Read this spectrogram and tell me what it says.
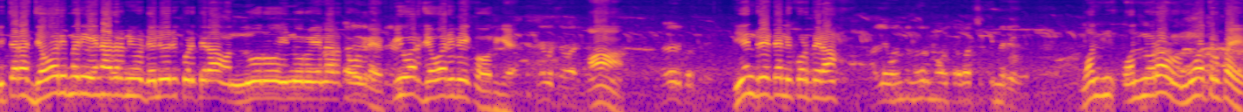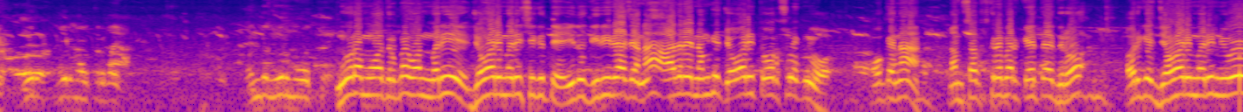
ಈ ತರ ಜವಾರಿ ಮರಿ ಏನಾದ್ರೂ ನೀವು ಡೆಲಿವರಿ ಕೊಡ್ತೀರಾ? ಒಂದ್ ನೂರು ಇನ್ನೂರು ಏನಾದ್ರು ತಗೊಂಡ್ರೆ ಪ್ಯೂರ್ ಜವಾರಿ ಬೇಕು ಅವ್ರಿಗೆ. ಹಾ. ಏನ್ ರೇಟ್ ಕೊಡ್ತೀರಾ? ಅಲ್ಲಿ ಕೊಡ್ತೀರಾ ಒಂದು ಒಂದು ನೂರ ಮೂವತ್ತು ರೂಪಾಯಿ. ನೂರ ಮೂವತ್ತು ರೂಪಾಯಿ. ಒಂದು ಮರಿ ಜವಾರಿ ಮರಿ ಸಿಗುತ್ತೆ. ಇದು ಗಿರಿರಾಜನ ಆದರೆ ನಮಗೆ ಜವಾರಿ ತೋರಿಸ್ಬೇಕು ನೀವು. ಓಕೆನಾ? ನಮ್ಮ ಸಬ್ಸ್ಕ್ರೈಬರ್ ಕೇಳ್ತಾ ಇದ್ರು ಅವ್ರಿಗೆ ಜವಾರಿ ಮರಿ ನೀವು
